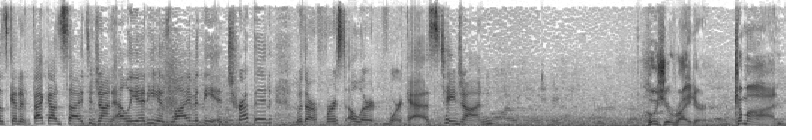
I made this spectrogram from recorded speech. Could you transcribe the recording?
Let's get it back outside to John Elliott. He is live at the Intrepid with our first alert forecast. Hey, John. Who's your writer? Come on.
